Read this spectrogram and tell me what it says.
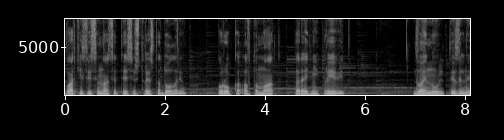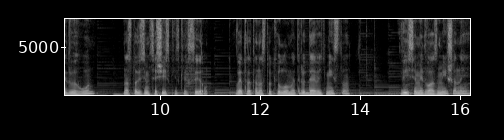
Вартість 18 тисяч 300 доларів. Коробка автомат, передній привід. 2.0 дизельний двигун на 186 кінських сил. Витрати на 100 км 9 місто. 8,2 змішаний,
